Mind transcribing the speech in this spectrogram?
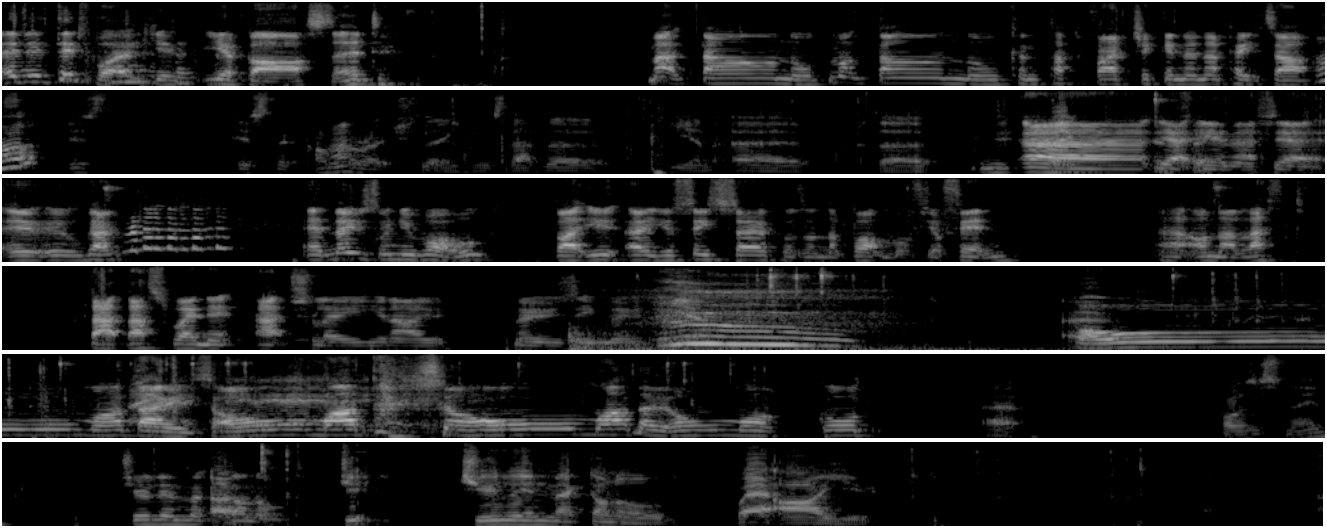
And it did work, you, you bastard. McDonald, McDonald, Kentucky Fried Chicken and a pizza. Is is the cockroach thing? Is that the EM, uh the Uh, yeah, thing. EMF, yeah. It, it will go. It moves when you walk, but you uh, you'll see circles on the bottom of your fin, uh, on the left. That that's when it actually, you know, moves. He moves. uh, Oh my days! Oh my days! Oh my days! Oh my god! uh, what was his name? Julian McDonald. Ju- Julian McDonald, Where are you?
